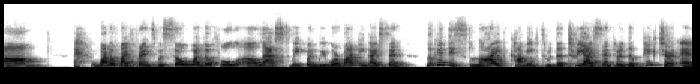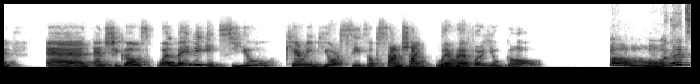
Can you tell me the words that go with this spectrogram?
Um, one of my friends was so wonderful uh, last week when we were running. I said, look at this light coming through the tree. I sent her the picture and and and she goes, well, maybe it's you carrying your seeds of sunshine wherever you go. Oh, that's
